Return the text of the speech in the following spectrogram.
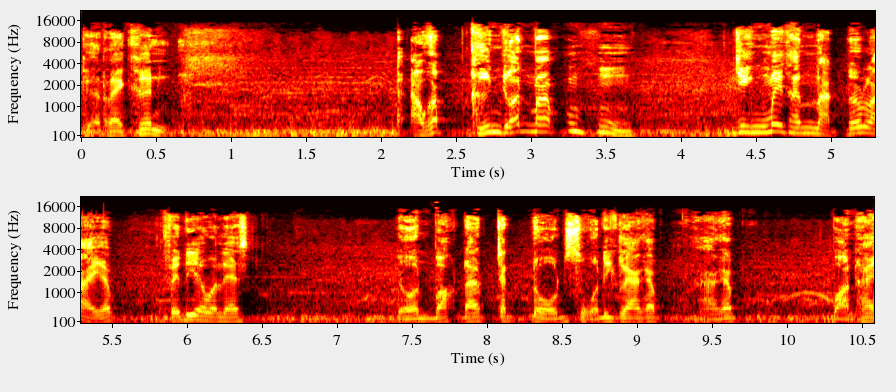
เกิดอะไรขึ้น เอาครับ คืนย้อนมาอืยิงไม่ถนัดเท่าไหร่ครับ เฟเดียวาเลส โดนบล็อกแล้วจะโดนสวนอีกแล้วครับหาครับ บอลให้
